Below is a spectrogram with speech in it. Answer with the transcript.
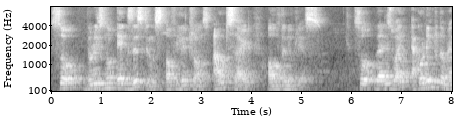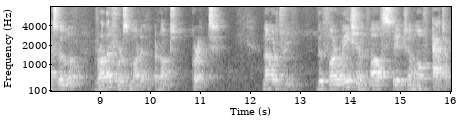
So there is no existence of electrons outside of the nucleus. So that is why according to the Maxwell law Rutherford's model are not correct. Number three the formation of spectrum of atom.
